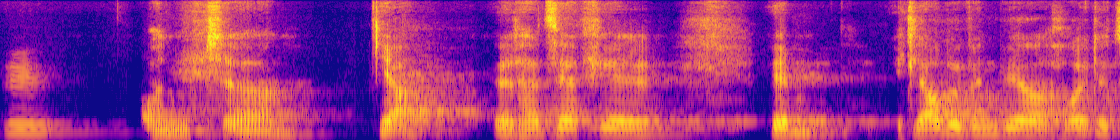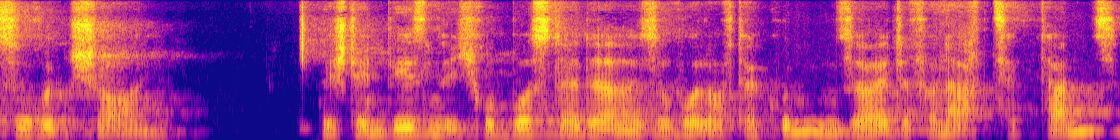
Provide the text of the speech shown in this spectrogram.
Mhm. Und äh, ja, es hat sehr viel. Ähm, ich glaube, wenn wir heute zurückschauen, wir stehen wesentlich robuster da, sowohl auf der Kundenseite von der Akzeptanz,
